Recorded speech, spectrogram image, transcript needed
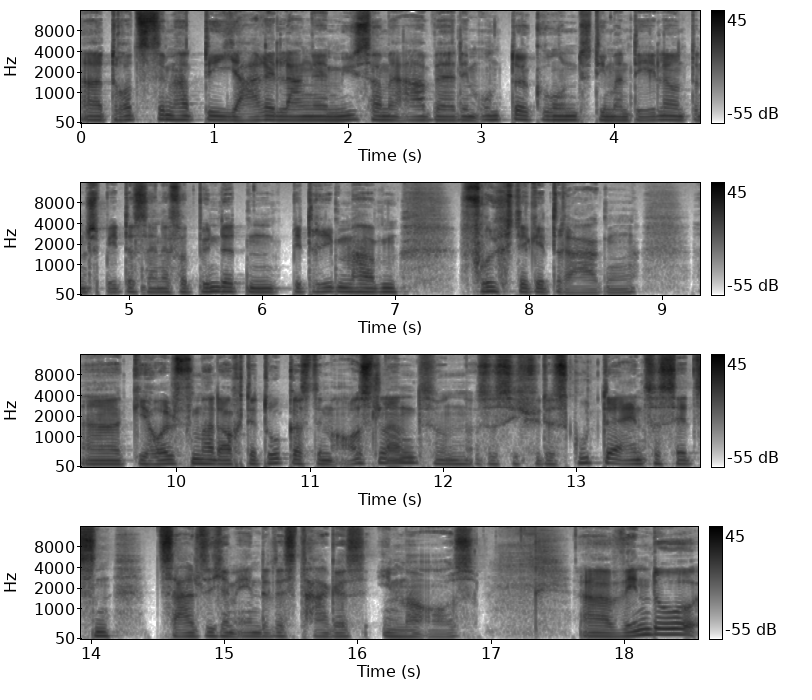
Äh, trotzdem hat die jahrelange mühsame Arbeit im Untergrund, die Mandela und dann später seine Verbündeten betrieben haben, Früchte getragen. Äh, geholfen hat auch der Druck aus dem Ausland und also sich für das Gute einzusetzen, zahlt sich am Ende des Tages immer aus. Äh, wenn du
